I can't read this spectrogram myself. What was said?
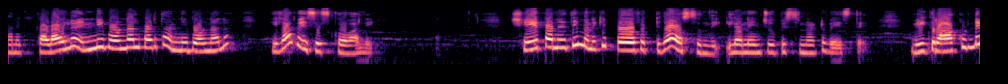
మనకి కడాయిలో ఎన్ని బోండాలు పడితే అన్ని బోండాలు ఇలా వేసేసుకోవాలి. షేప్ అనేది మనకి పర్ఫెక్ట్గా వస్తుంది. ఇలా నేను చూపిస్తున్నట్టు వేస్తే. మీకు రాకుంటే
